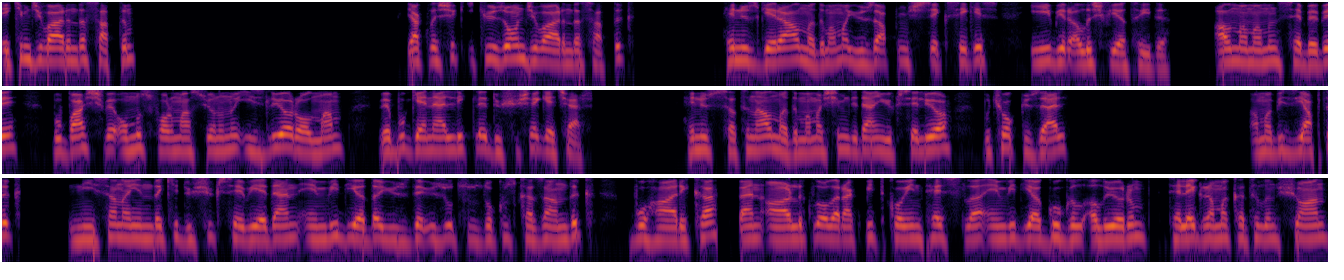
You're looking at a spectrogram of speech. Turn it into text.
Ekim civarında sattım. Yaklaşık 210 civarında sattık. Henüz geri almadım ama 168 iyi bir alış fiyatıydı. Almamamın sebebi bu baş ve omuz formasyonunu izliyor olmam ve bu genellikle düşüşe geçer. Henüz satın almadım ama şimdiden yükseliyor. Bu çok güzel. Ama biz yaptık. Nisan ayındaki düşük seviyeden Nvidia'da %139 kazandık. Bu harika. Ben ağırlıklı olarak Bitcoin, Tesla, Nvidia, Google alıyorum. Telegram'a katılın şu an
